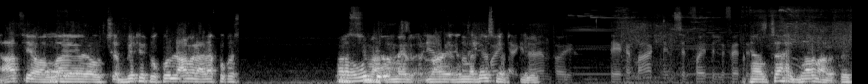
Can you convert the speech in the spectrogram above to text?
عافية والله. لو اتثبتت وكل عمل عليها فوكس بس ما ما- ما جدعان طيب. هي كان معاك ننسى الفايت اللي فاتت. هنسهل بارون على فكرة.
